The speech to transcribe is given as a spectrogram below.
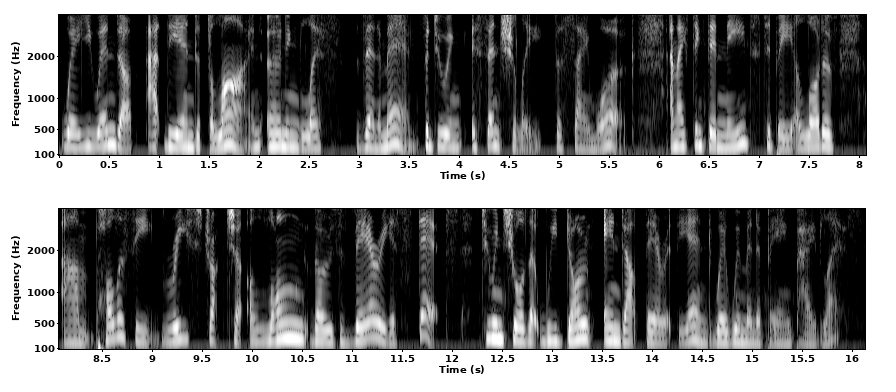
where you end up at the end of the line earning less than a man for doing essentially the same work. And I think there needs to be a lot of um, policy restructure along those various steps to ensure that we don't end up there at the end where women are being paid less.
